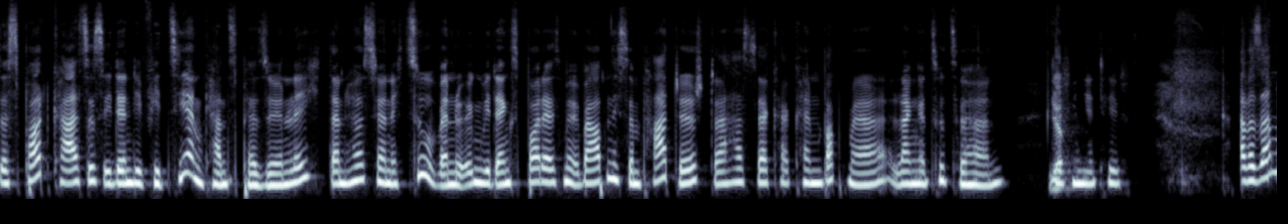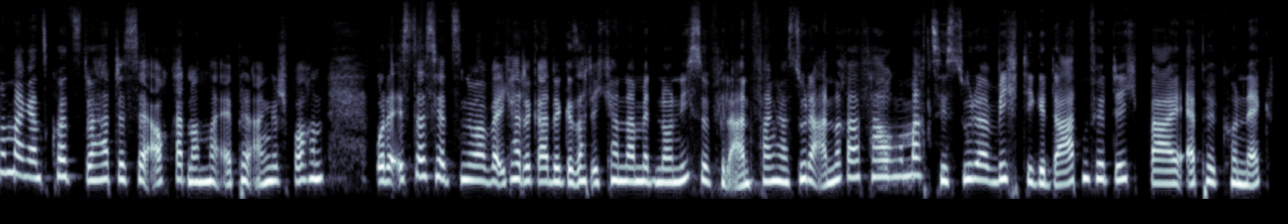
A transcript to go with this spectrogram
des Podcasts identifizieren kannst persönlich, dann hörst du ja nicht zu. Wenn du irgendwie denkst, boah, der ist mir überhaupt nicht sympathisch, da hast du ja gar keinen Bock mehr, lange zuzuhören. Ja. Definitiv. Aber sag noch mal ganz kurz, du hattest ja auch gerade noch mal Apple angesprochen. Oder ist das jetzt nur, weil ich hatte gerade gesagt, ich kann damit noch nicht so viel anfangen. Hast du da andere Erfahrungen gemacht? Siehst du da wichtige Daten für dich bei Apple Connect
